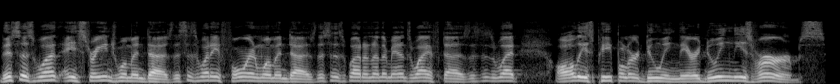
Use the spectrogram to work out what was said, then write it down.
This is what a strange woman does. This is what a foreign woman does. This is what another man's wife does. This is what all these people are doing. They are doing these verbs.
